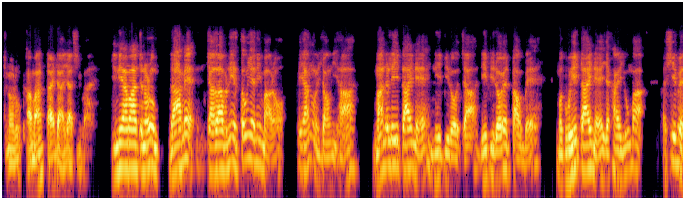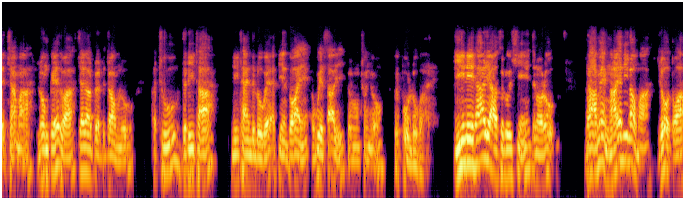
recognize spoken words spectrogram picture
ကျွန်တော်တို့ခါမှန်းတိုက်တာရရှိပါတယ်။ ဒီနေရာမှာကျွန်တော်တို့လာမဲ့ကြာလာပနေ့3ရက်နေ့မှာတော့ခရမ်းလွန်ရောင်ကြီးဟာမန္တလေးတိုင်းနဲ့နေပြည်တော်ကြားနေပြည်တော်ရဲ့တောင်ဘက်မကွေးတိုင်းနဲ့ရခိုင်လူမှအရှိဘက်ချမ်းမှာလွန်ကဲစွာကြားရောက်တဲ့ကြောင့်မလို့အထူးသတိထားနေထိုင်တယ်လို့ပဲအပြင်သွားရင်အဝတ်စားတွေတုံထုံထုံဝတ်ဖို့လိုပါတယ်ဒီအနေထားအရာဆိုလို့ရှိရင်ကျွန်တော်တို့လာမယ့်9ရက်နေ့လောက်မှာရော့သွား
